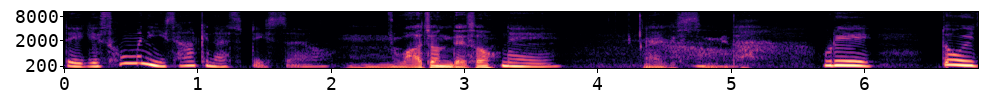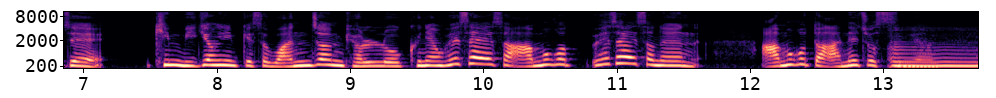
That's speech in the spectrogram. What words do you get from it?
네 이게 소문이 이상하게 날 수도 있어요. 음, 와전돼서. 네. 알겠습니다. 우리 또 이제 김미경님께서 완전 별로 그냥 회사에서 아무것 회사에서는 아무것도 안 해줬으면 음.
